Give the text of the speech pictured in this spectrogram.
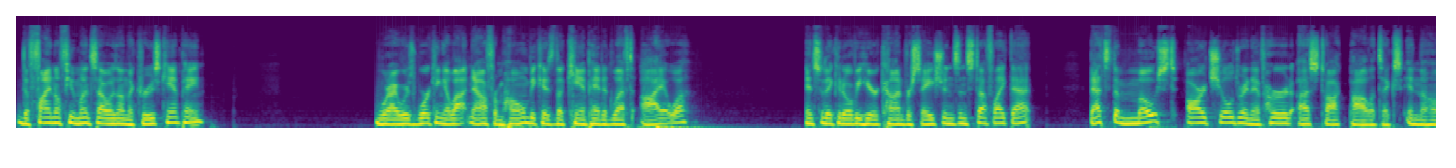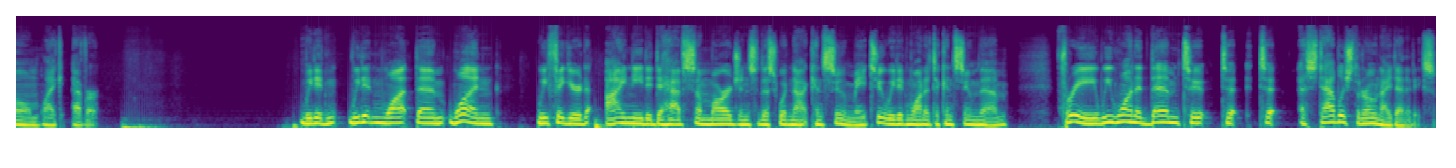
the final few months I was on the Cruz campaign, where I was working a lot now from home because the campaign had left Iowa and so they could overhear conversations and stuff like that. That's the most our children have heard us talk politics in the home like ever. We didn't we didn't want them one we figured I needed to have some margin so this would not consume me. Two, we didn't want it to consume them. Three, we wanted them to to to establish their own identities.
